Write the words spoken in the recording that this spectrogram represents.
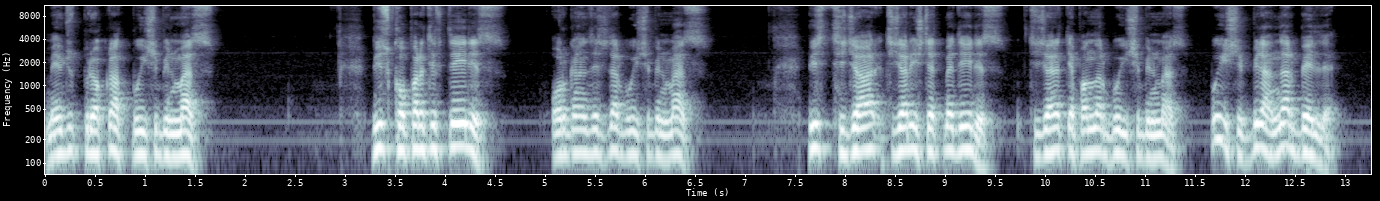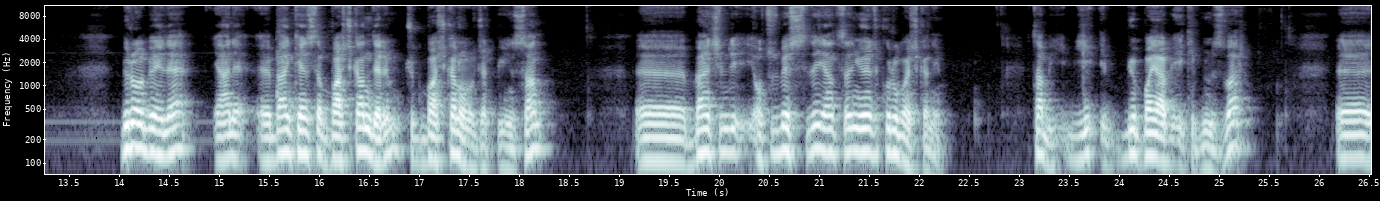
mevcut bürokrat bu işi bilmez. Biz kooperatif değiliz. Organizeciler bu işi bilmez. Biz ticari, ticari işletme değiliz. Ticaret yapanlar bu işi bilmez. Bu işi bilenler belli. Birol Bey'le Yani e, ben kendisine başkan derim. Çünkü başkan olacak bir insan. E, ben şimdi 35 sitede Yansı'nın yönetim kurulu başkanıyım. Tabii bayağı bir ekibimiz var. E,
